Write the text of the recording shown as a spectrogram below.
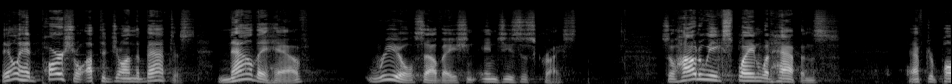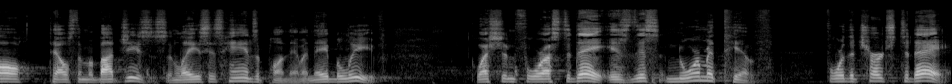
They only had partial up to John the Baptist. Now they have real salvation in Jesus Christ. So, how do we explain what happens after Paul tells them about Jesus and lays his hands upon them and they believe? Question for us today is this normative for the church today?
